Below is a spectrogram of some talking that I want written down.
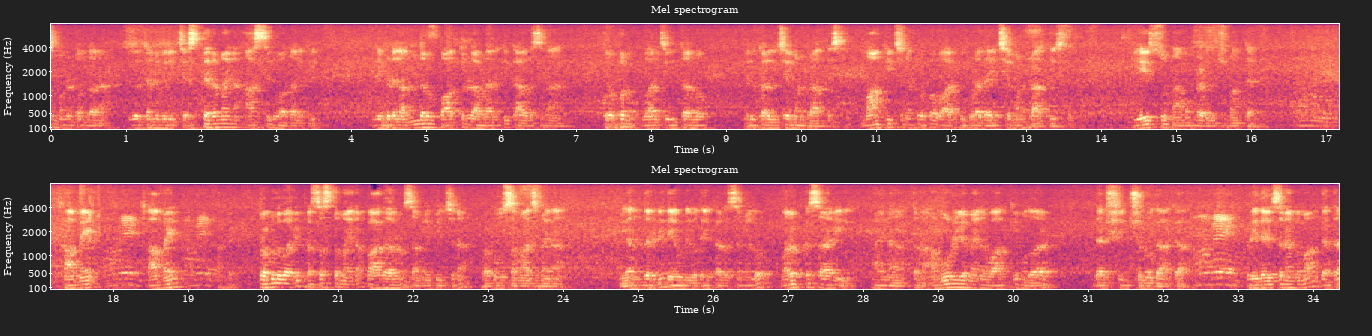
విశ్వాసం ఉండటం ద్వారా ఇదిగో తండ్రి మీరు ఇచ్చే స్థిరమైన ఆశీర్వాదాలకి నీ బిడ్డలందరూ పాత్రులు అవడానికి కావలసిన కృపను వారి జీవితాల్లో మీరు కలుగు చేయమని ప్రార్థిస్తున్నాం మాకు ఇచ్చిన కృప వారికి కూడా దయచేయమని ప్రార్థిస్తున్నాం యేసు నామం అడుగుచున్నాం తండ్రి. ఆమె ఆమె ప్రభుల వారి ప్రశస్తమైన పాదాలను సమీపించిన ప్రభు సమాజమైన మీ అందరినీ దేవుడి ఉదయకాల సమయంలో మరొక్కసారి ఆయన తన అమూల్యమైన వాక్యము ద్వారా దర్శించునుగాక. ప్రియ దర్శనంగమా గత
